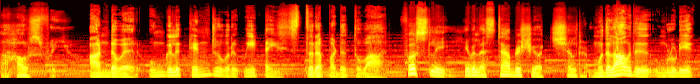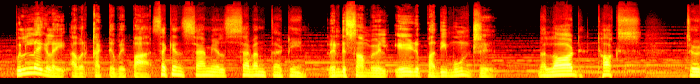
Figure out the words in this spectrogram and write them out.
a house for you. ஆண்டவர் உங்களுக்கென்று ஒரு வீட்டை ஸ்திரப்படுத்துவார் Firstly, he will establish your children. முதலாவது உங்களுடைய பிள்ளைகளை அவர் கட்டுவிப்பார் 2 Samuel 7:13. ரெண்டு சாமுவேல் ஏழு பதிமூன்று The Lord talks to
